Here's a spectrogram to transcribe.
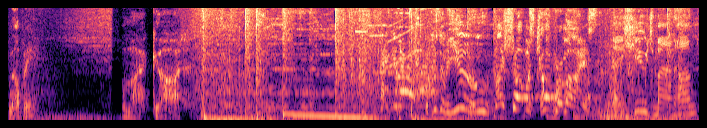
Nobby? Oh my god. Because of you, my shop was compromised. A huge manhunt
